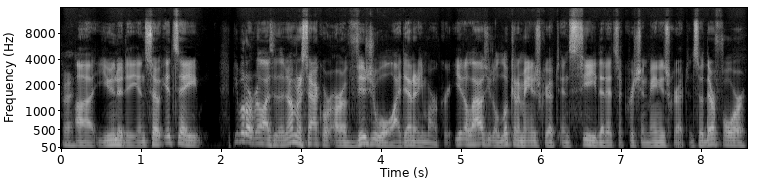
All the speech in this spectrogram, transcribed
right. uh, unity. And so it's a, people don't realize that the nomina sacra are a visual identity marker. It allows you to look at a manuscript and see that it's a Christian manuscript. And so therefore,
